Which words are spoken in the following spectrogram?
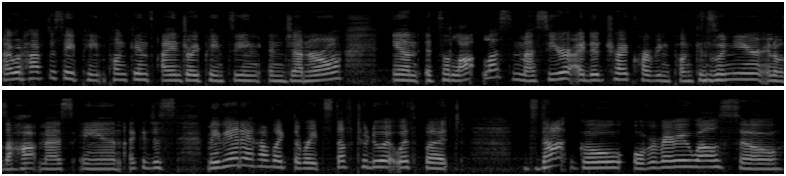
I would have to say paint pumpkins. I enjoy painting in general and it's a lot less messier. I did try carving pumpkins one year and it was a hot mess and I could just maybe I didn't have like the right stuff to do it with, but did not go over very well, so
